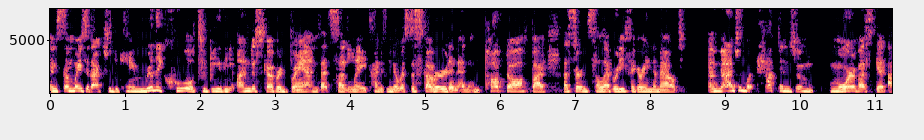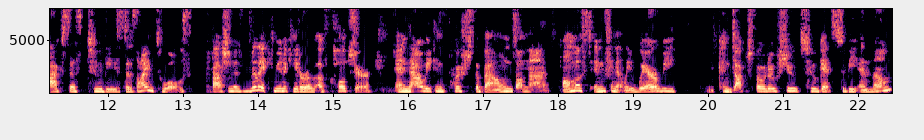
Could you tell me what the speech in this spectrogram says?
in some ways it actually became really cool to be the undiscovered brand that suddenly kind of, you know, was discovered and, and, and, popped off by a certain celebrity figuring them out. Imagine what happens when more of us get access to these design tools. Fashion is really a communicator of, of culture. And now we can push the bounds on that almost infinitely where we conduct photo shoots, who gets to be in them,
